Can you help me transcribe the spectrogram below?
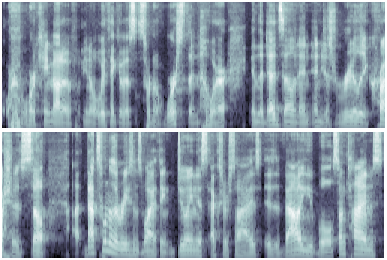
or, or came out of you know what we think of as sort of worse than nowhere in the dead zone and, and just really crushes. So uh, that's one of the reasons why I think doing this exercise is valuable. Sometimes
